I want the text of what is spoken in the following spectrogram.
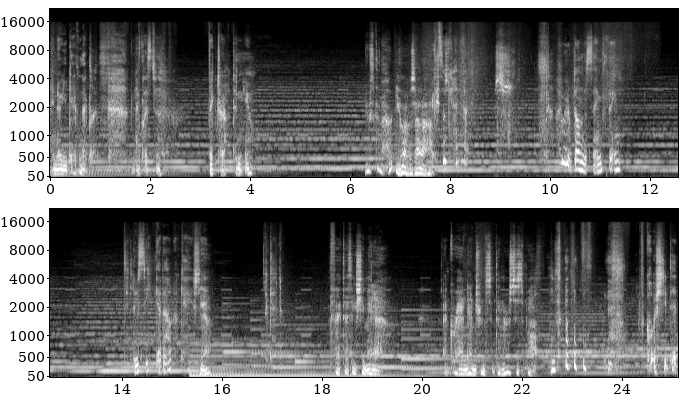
I know you gave necklace, a necklace to Victor, didn't you? He was gonna hurt you. I was out of options. It's okay. Shh. I would have done the same thing. Lucy get out okay? She Yeah. good. In fact, I think she made a a grand entrance at the nurses' ball. Of course she did.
